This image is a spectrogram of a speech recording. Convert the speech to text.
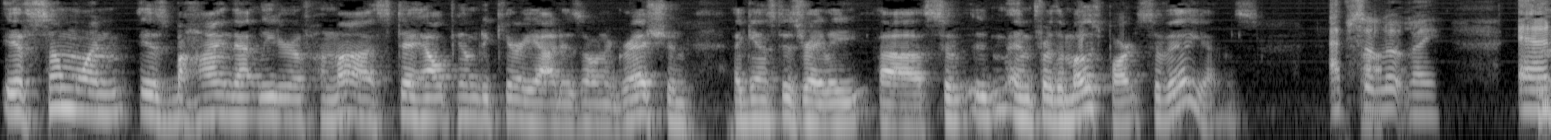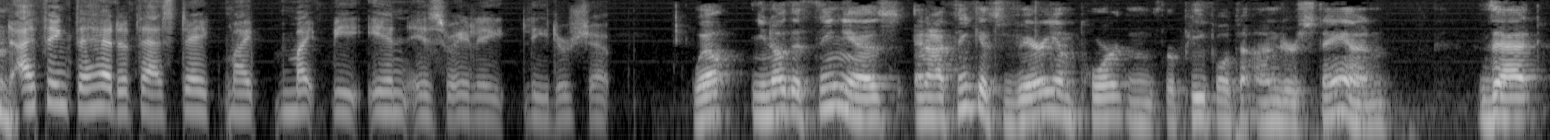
if someone is behind that leader of Hamas to help him to carry out his own aggression against Israeli, uh, and for the most part, civilians. Absolutely. Uh, and I think the head of that state might might be in Israeli leadership. Well, you know the thing is, and I think it's very important for people to understand that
